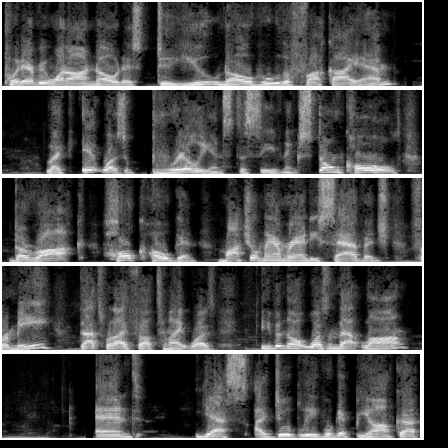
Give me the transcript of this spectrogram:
put everyone on notice. Do you know who the fuck I am? Like it was brilliance this evening. Stone Cold, The Rock, Hulk Hogan, Macho Man Randy Savage. For me, that's what I felt tonight was even though it wasn't that long and yes, I do believe we'll get Bianca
